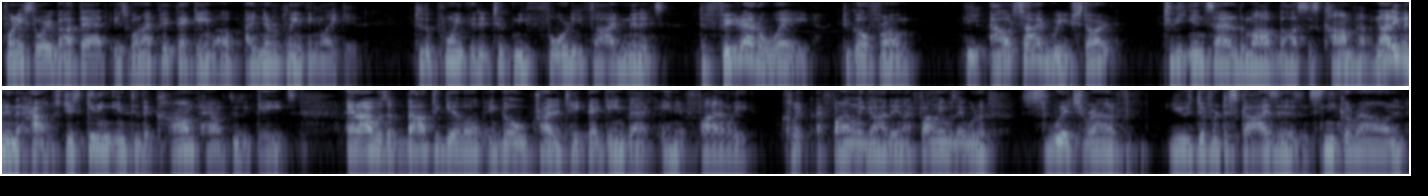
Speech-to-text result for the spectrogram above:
funny story about that is when I picked that game up, I'd never played anything like it. To the point that it took me 45 minutes to figure out a way to go from the outside where you start to the inside of the mob boss's compound. Not even in the house, just getting into the compound through the gates. And I was about to give up and go try to take that game back, and it finally clicked. I finally got in. I finally was able to switch around, and use different disguises, and sneak around. And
